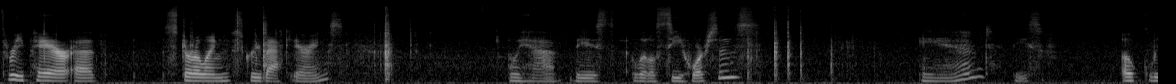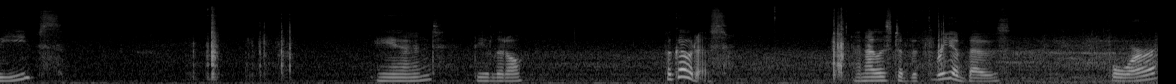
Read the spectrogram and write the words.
three pair of sterling screwback earrings. We have these little seahorses and these oak leaves and the little pagodas. And I listed the three of those for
